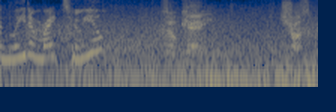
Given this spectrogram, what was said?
And lead him right to you? It's okay. Trust me.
